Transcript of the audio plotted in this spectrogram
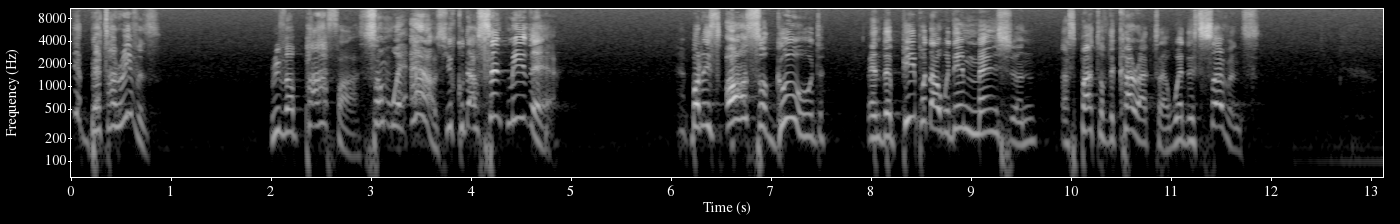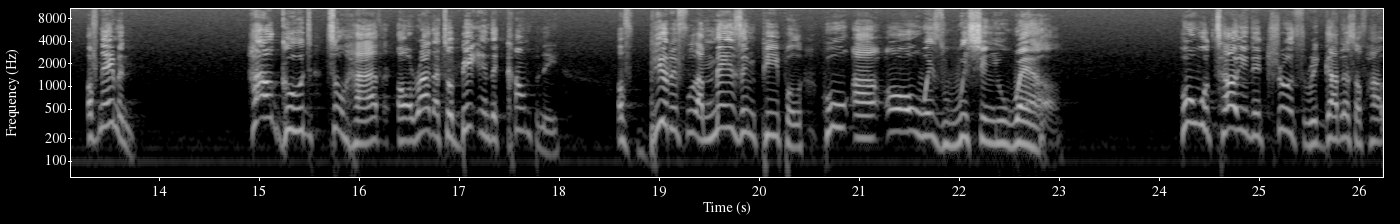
There are better rivers. River Pharpar, somewhere else. You could have sent me there. But it's also good, and the people that we didn't mention as part of the character were the servants of Naaman. How good to have, or rather to be in the company of beautiful, amazing people who are always wishing you well. Who will tell you the truth regardless of how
